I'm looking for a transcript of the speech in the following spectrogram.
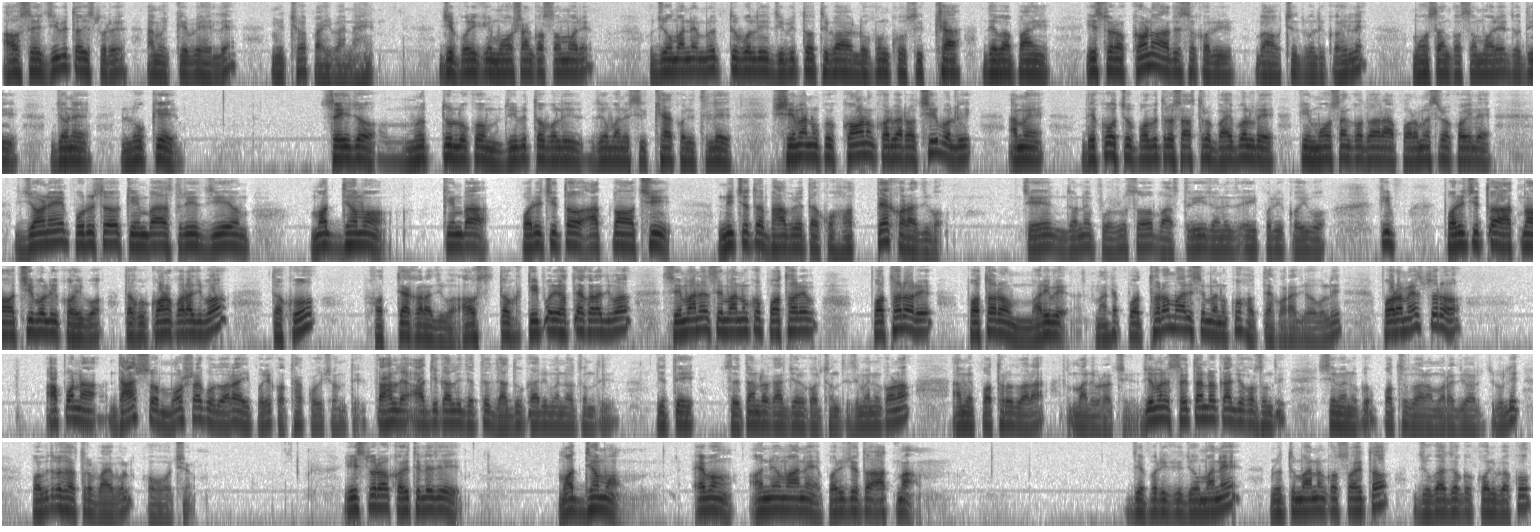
ଆଉ ସେ ଜୀବିତ ଈଶ୍ୱରରେ ଆମେ କେବେ ହେଲେ ମିଛ ପାଇବା ନାହିଁ। ଯେପରିକି ମଉସାଙ୍କ ସମୟରେ ଯେଉଁମାନେ ମୃତ୍ୟୁ ବୋଲି ଜୀବିତ ଥିବା ଲୋକଙ୍କୁ ଶିକ୍ଷା ଦେବା ପାଇଁ ଈଶ୍ୱର କ'ଣ ଆଦେଶ କରିବା ଉଚିତ ବୋଲି କହିଲେ ମଉସାଙ୍କ ସମୟରେ ଯଦି ଜଣେ ଲୋକେ ସେଇ ଯେଉଁ ମୃତ୍ୟୁ ଲୋକ ଜୀବିତ ବୋଲି ଯେଉଁମାନେ ଶିକ୍ଷା କରିଥିଲେ ସେମାନଙ୍କୁ କ'ଣ କରିବାର ଅଛି ବୋଲି ଆମେ ଦେଖାଉଛୁ ପବିତ୍ର ଶାସ୍ତ୍ର ବାଇବଲରେ କି ମଉସାଙ୍କ ଦ୍ୱାରା ପରମେଶ୍ୱର କହିଲେ ଜଣେ ପୁରୁଷ କିମ୍ବା ସ୍ତ୍ରୀ ଯିଏ ମଧ୍ୟମ କିମ୍ବା ପରିଚିତ ଆତ୍ମା ଅଛି ନିଶ୍ଚିତ ଭାବରେ ତାକୁ ହତ୍ୟା କରାଯିବ। ଯେ ଜଣେ ପୁରୁଷ ବା ସ୍ତ୍ରୀ ଜଣେ ଏହିପରି କହିବ କି ପରିଚିତ ଆତ୍ମା ଅଛି ବୋଲି କହିବ ତାକୁ କ'ଣ କରାଯିବ? ତାକୁ ହତ୍ୟା କରାଯିବ। ଆଉ ତାକୁ କିପରି ହତ୍ୟା କରାଯିବ? ସେମାନେ ସେମାନଙ୍କୁ ପଥରେ ପଥରରେ ପଥର ମାରିବେ। ମାନେ ପଥର ମାରି ସେମାନଙ୍କୁ ହତ୍ୟା କରାଯିବ ବୋଲି ପରମେଶ୍ୱର ଆପଣା ଦାସ ମଶାକୁ ଦ୍ୱାରା ଏହିପରି କଥା କହିଛନ୍ତି। ତାହେଲେ ଆଜିକାଲି ଯେତେ ଯାଦୁକାରୀମାନେ ଅଛନ୍ତି ଯେତେ ଶୈତାନର କାର୍ଯ୍ୟ କରିଛନ୍ତି ସେମାନେ କ'ଣ? ଆମେ ପଥର ଦ୍ୱାରା ମାରିବାର ଅଛି ଯେଉଁମାନେ ଶୈତାନର କାର୍ଯ୍ୟ କରୁଛନ୍ତି ସେମାନଙ୍କୁ ପଥର ଦ୍ୱାରା ମରାଯିବାର ଅଛି ବୋଲି ପବିତ୍ର ଶାସ୍ତ୍ର ବାଇବଲ କହୁଅଛି। ଈଶ୍ୱର କହିଥିଲେ ଯେ ମଧ୍ୟମ ଏବଂ ଅନ୍ୟମାନେ ପରିଚିତ ଆତ୍ମା ଯେପରିକି ଯେଉଁମାନେ ମୃତ୍ୟୁମାନଙ୍କ ସହିତ ଯୋଗାଯୋଗ କରିବାକୁ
